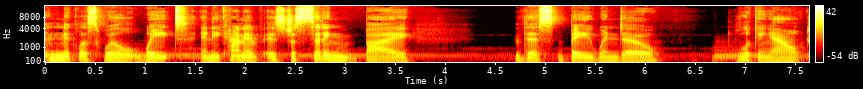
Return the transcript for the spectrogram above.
Nicholas will wait and he kind of is just sitting by this bay window looking out.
